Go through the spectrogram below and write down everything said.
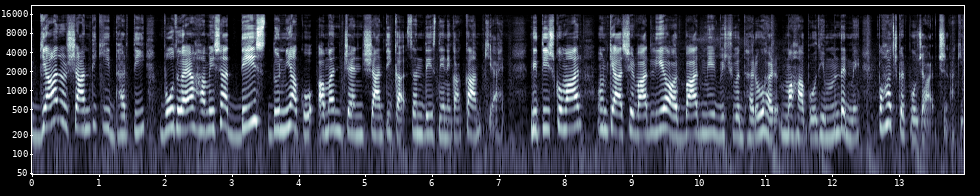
ज्ञान और शांति की धरती। बोधगया हमेशा देश, दुनिया को अमन चैन, शांति का संदेश देने का काम किया है। नीतीश कुमार उनके आशीर्वाद लिए और बाद में विश्व धरोहर महाबोधि मंदिर में पहुंचकर पूजा अर्चना की।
